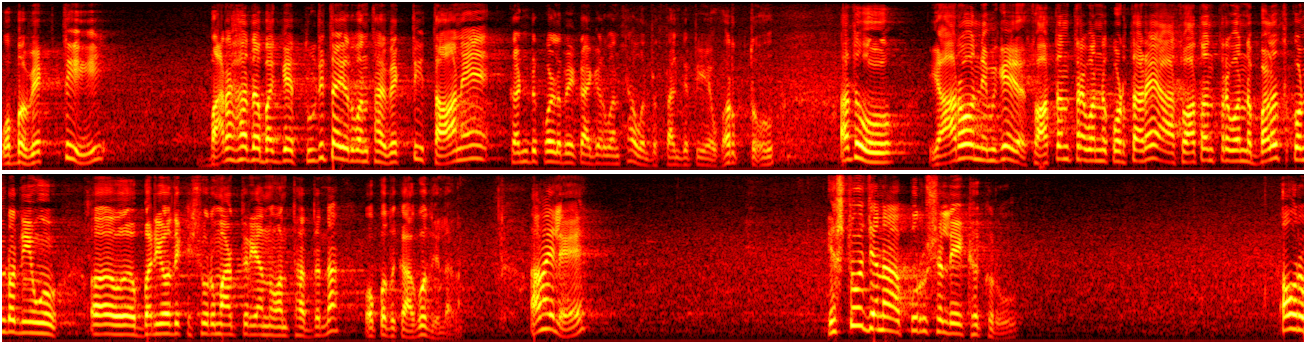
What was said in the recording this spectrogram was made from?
ಒಬ್ಬ ವ್ಯಕ್ತಿ ಬರಹದ ಬಗ್ಗೆ ತುಡಿತಾ ಇರುವಂಥ ವ್ಯಕ್ತಿ ತಾನೇ ಕಂಡುಕೊಳ್ಳಬೇಕಾಗಿರುವಂಥ ಒಂದು ಸಂಗತಿಯೇ ಹೊರತು, ಅದು ಯಾರೋ ನಿಮಗೆ ಸ್ವಾತಂತ್ರ್ಯವನ್ನು ಕೊಡ್ತಾರೆ, ಆ ಸ್ವಾತಂತ್ರ್ಯವನ್ನು ಬಳಸಿಕೊಂಡು ನೀವು ಬರೆಯೋದಕ್ಕೆ ಶುರು ಮಾಡ್ತೀರಿ ಅನ್ನುವಂಥದ್ದನ್ನು ಒಪ್ಪೋದಕ್ಕಾಗೋದಿಲ್ಲ ನಾವು. ಆಮೇಲೆ ಎಷ್ಟೋ ಜನ ಪುರುಷ ಲೇಖಕರು ಅವರು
